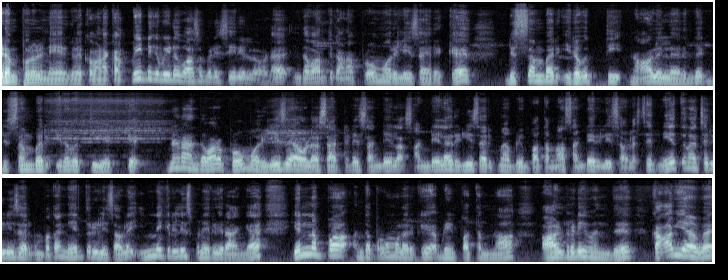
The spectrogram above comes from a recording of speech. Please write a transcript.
இடம் பொருள் நேயர்களுக்கு வணக்கம். வீட்டுக்கு வீடு வாசப்படி சீரியலோட இந்த வாரத்துக்கான ப்ரோமோ ரிலீஸ் ஆயிருக்கு. டிசம்பர் இருபத்தி நாலுலேருந்து டிசம்பர் இருபத்தி எட்டு. என்னடா இந்த வாரம் ப்ரோமோ ரிலீஸே ஆகல? சாட்டர்டே சண்டேலாம் சண்டேலாம் ரிலீஸ் ஆயிருக்குமே அப்படின்னு பார்த்தோம்னா சண்டே ரிலீஸ் ஆகல. சரி நேற்றுனாச்சும் ரிலீஸ் ஆயிருக்கும் பார்த்தா நேற்று ரிலீஸ் ஆகல. இன்னைக்கு ரிலீஸ் பண்ணியிருக்கிறாங்க என்னப்பா அந்த ப்ரோமோவில் இருக்குது அப்படின்னு பார்த்தோம்னா ஆல்ரெடி வந்து காவியாவை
